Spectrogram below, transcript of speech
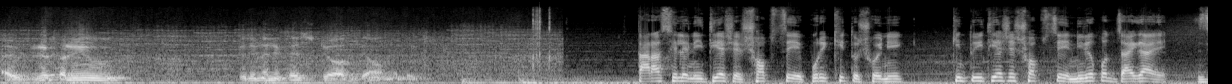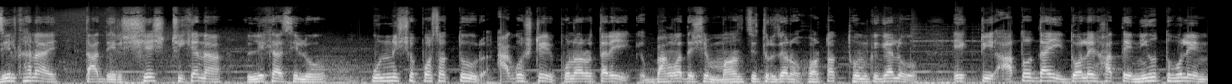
I would refer you to the manifesto of the Awami League. তারা ছিলেন ইতিহাসের সবচেয়ে পরীক্ষিত সৈনিক কিন্তু ইতিহাসের সবচেয়ে নিরাপদ জায়গায় জেলখানায় তাদের শেষ ঠিকানা লেখা ছিল উনিশশো পঁচাত্তর আগস্টের পনেরো তারিখ বাংলাদেশের মানচিত্র যেন হঠাৎ থমকে গেল, একটি আতদায়ী দলের হাতে নিহত হলেন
